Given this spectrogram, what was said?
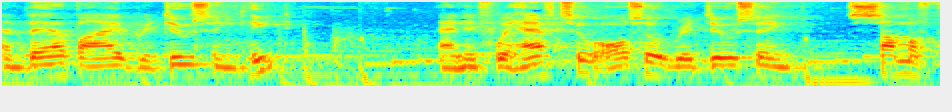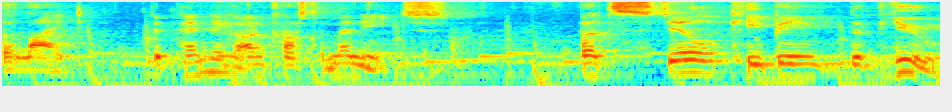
and thereby reducing heat and if we have to also reducing some of the light depending on customer needs but still keeping the view.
